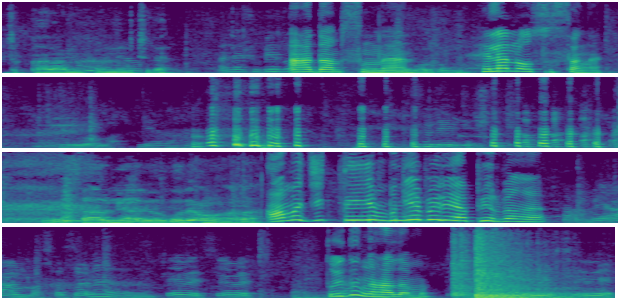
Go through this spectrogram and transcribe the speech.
Azıcık karanlık onun içi de. Adamsın lan. Gördün mü? Helal olsun sana. Eyvallah. Evet, sarmıyor arıyor. Görüyor musun hala? Ama ciddiyim. Bu niye böyle yapıyor bana? Almaya almaz Hasan'ım. Evet evet. Duydun mu halamı? Evet evet.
